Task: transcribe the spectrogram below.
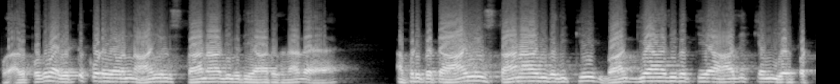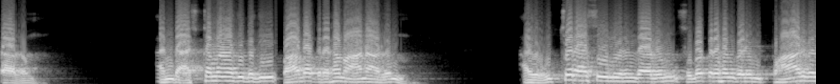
அது பொதுவாக எட்டுக்குடையவன் ஆயுள் ஸ்தானாதிபதி ஆறதுனால அப்படிப்பட்ட ஆயுள் ஸ்தானாதிபதிக்கு பாக்யாதிபத்திய ஆதிக்கம் ஏற்பட்டாலும் அந்த அஷ்டமாதிபதி பாப கிரகம் ஆனாலும் அது உச்ச ராசியில் இருந்தாலும் சுப கிரகங்களின் பார்வை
